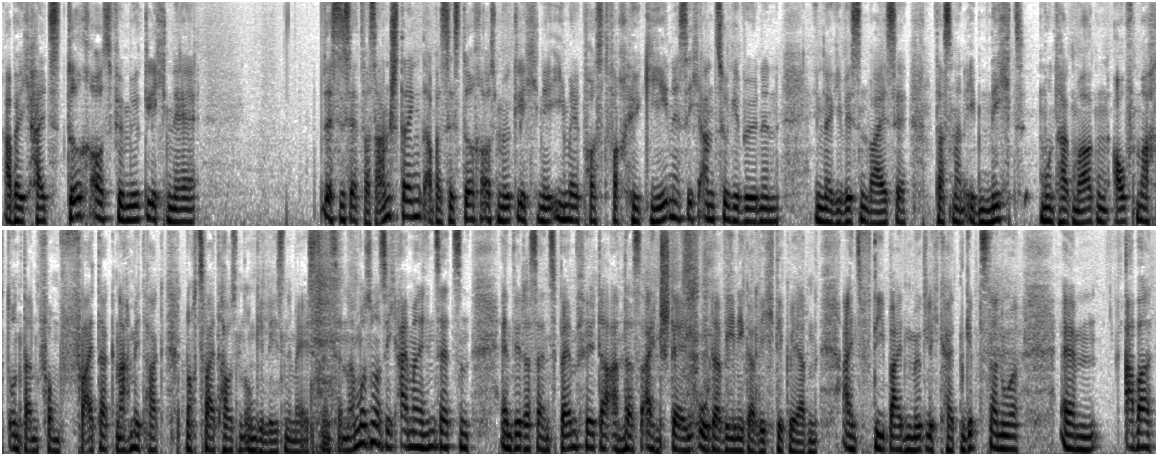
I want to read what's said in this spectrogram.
aber ich halte es durchaus für möglich, eine es ist etwas anstrengend, aber es ist durchaus möglich, eine E-Mail-Postfach-Hygiene sich anzugewöhnen in einer gewissen Weise, dass man eben nicht Montagmorgen aufmacht und dann vom Freitagnachmittag noch 2000 ungelesene Mails drin sind. Da muss man sich einmal hinsetzen, entweder seinen Spam-Filter anders einstellen oder weniger wichtig werden. Eins, die beiden Möglichkeiten gibt es da nur. Ähm, aber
